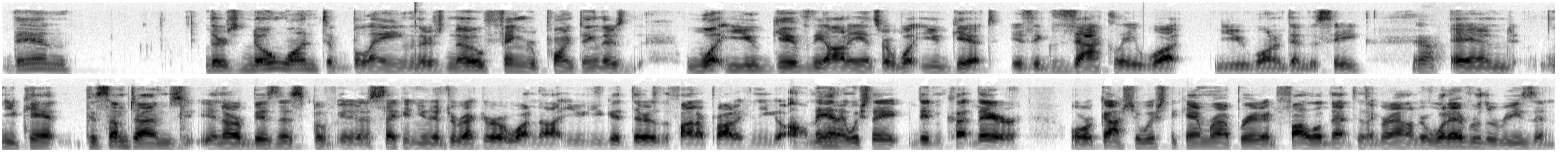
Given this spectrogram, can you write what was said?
then there's no one to blame. There's no finger pointing. There's what you give the audience or what you get is exactly what you wanted them to see. Yeah. And you can't because sometimes in our business, you know, second unit director or whatnot, you, you get there the final product and you go, oh man, I wish they didn't cut there, or gosh, I wish the camera operator had followed that to the ground, or whatever the reason.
